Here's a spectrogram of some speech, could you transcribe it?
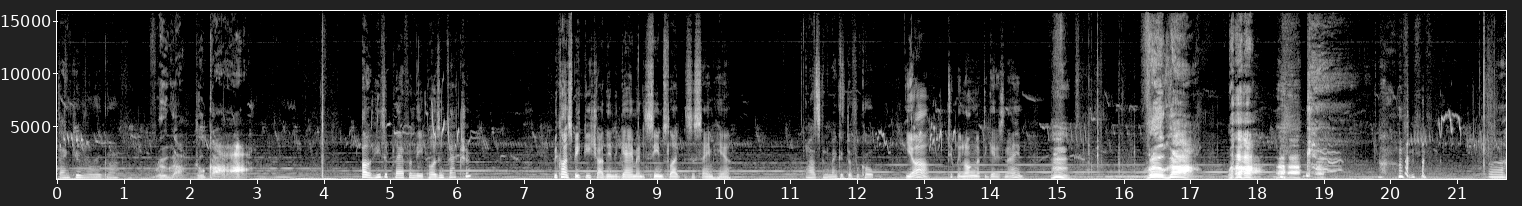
Thank you, Veruga. Ruga, Tuka. Oh, he's a player from the opposing faction? We can't speak to each other in the game, and it seems like it's the same here. That's gonna make it difficult. Yeah, took me long enough to get his name. Hmm. Fruga! Uh,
